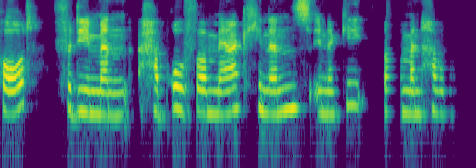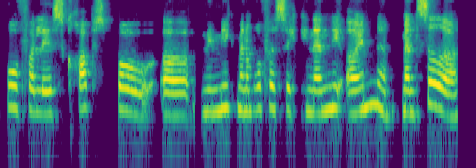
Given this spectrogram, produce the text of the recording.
hårdt, fordi man har brug for at mærke hinandens energi, og man har brug for at læse kropssprog og mimik, man har brug for at se hinanden i øjnene. Man sidder,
